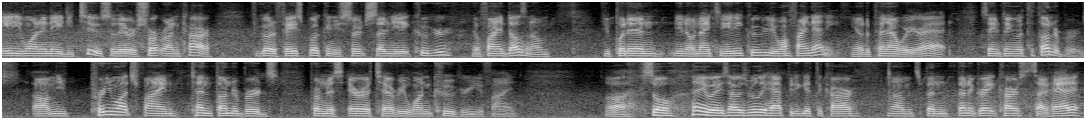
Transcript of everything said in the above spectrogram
81, and 82, so they were a short run car. If you go to Facebook and you search 78 Cougar, you'll find a dozen of them. If you put in, you know, 1980 Cougar, you won't find any, you know, depending on where you're at. Same thing with the Thunderbirds. Um, you pretty much find 10 Thunderbirds from this era to every one Cougar you find. Uh, so, anyways, I was really happy to get the car. Um, it's been been a great car since I've had it.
